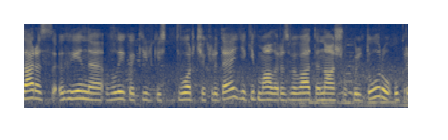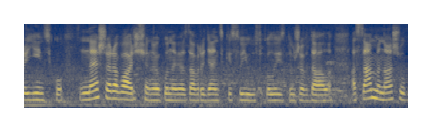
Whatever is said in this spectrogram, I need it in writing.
Зараз гине велика кількість творчих людей, які б мали розвивати нашу культуру українську, не шароварщину, яку нав'язав радянський союз, колись дуже вдало, а саме нашу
